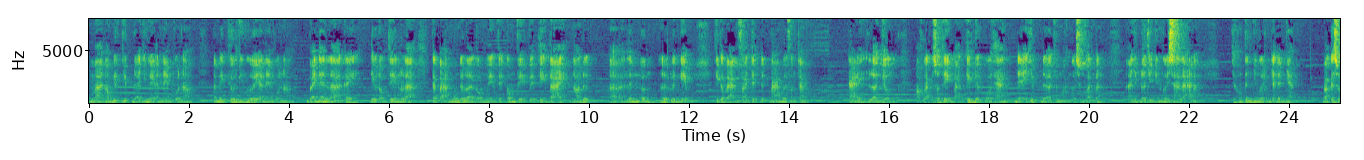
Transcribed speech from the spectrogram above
mà nó biết giúp đỡ những người anh em của nó nó biết thương những người anh em của nó. Vậy nên là cái điều đầu tiên là các bạn muốn cái lời cầu nguyện về công việc về tiền tài nó được uh, linh ứng nó được linh nghiệm thì các bạn phải trích được 30% cái lợi nhuận hoặc là cái số tiền bạn kiếm được mỗi tháng để giúp đỡ cho mọi người xung quanh mình à, giúp đỡ cho những người xa lạ đó chứ không tính những người trong gia đình nha. Và cái số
